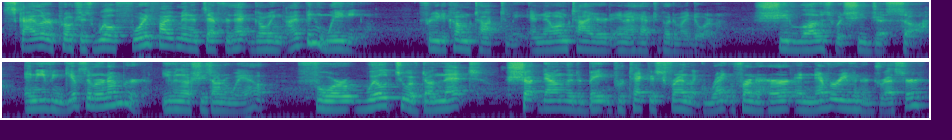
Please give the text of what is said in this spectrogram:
Skylar approaches Will 45 minutes after that, going, I've been waiting for you to come talk to me, and now I'm tired and I have to go to my dorm. She loves what she just saw, and even gives him her number, even though she's on her way out. For Will to have done that, shut down the debate and protect his friend like right in front of her and never even address her,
